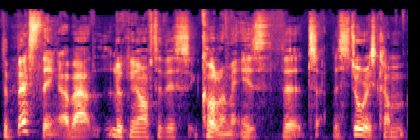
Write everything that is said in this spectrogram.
the best thing about looking after this column is that the stories come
